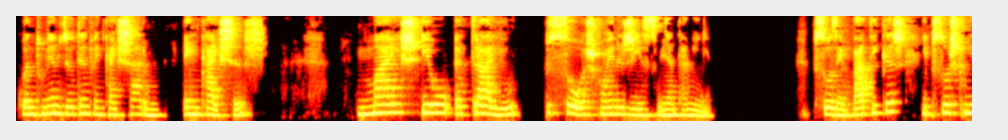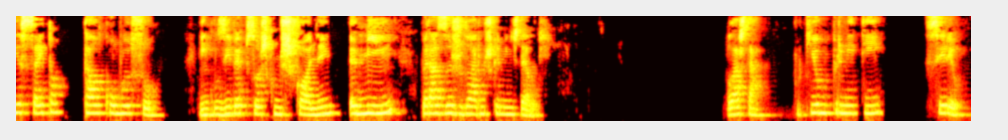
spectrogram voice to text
quanto menos eu tento encaixar-me em caixas, mais eu atraio pessoas com energia semelhante à minha. Pessoas empáticas e pessoas que me aceitam tal como eu sou. Inclusive, é pessoas que me escolhem a mim para as ajudar nos caminhos delas. Lá está. Porque eu me permiti ser eu.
